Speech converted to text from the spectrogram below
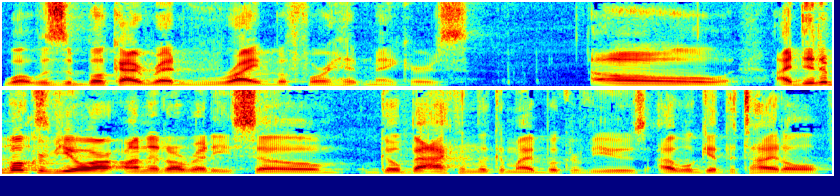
What was the book I read right before Hitmakers? Oh, I did a book review on it already. So go back and look at my book reviews. I will get the title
